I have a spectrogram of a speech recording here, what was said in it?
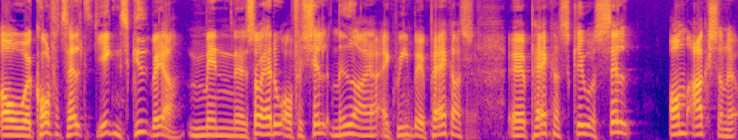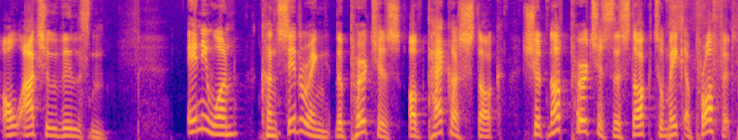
og øh, kort fortalt, de er ikke en skid værd, men øh, så er du officiel medejer af Green Bay Packers. Øh, Packers skriver selv om aktierne og aktieudvidelsen. Anyone considering the purchase of Packers stock should not purchase the stock to make a profit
